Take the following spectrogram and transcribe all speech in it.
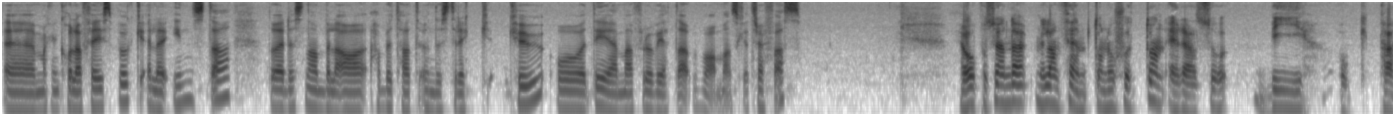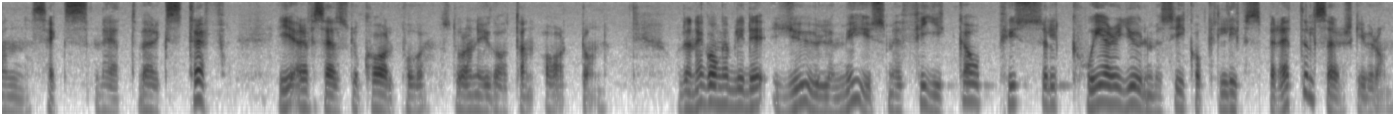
Eh, man kan kolla Facebook eller Insta. Då är det snabbel A habitat understreck Q och DMa för att veta var man ska träffas. Ja, på söndag mellan 15 och 17 är det alltså BI och PAN 6 nätverksträff i RFSLs lokal på Stora Nygatan 18. Och den här gången blir det julmys med fika och pyssel, queer julmusik och livsberättelser skriver de.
